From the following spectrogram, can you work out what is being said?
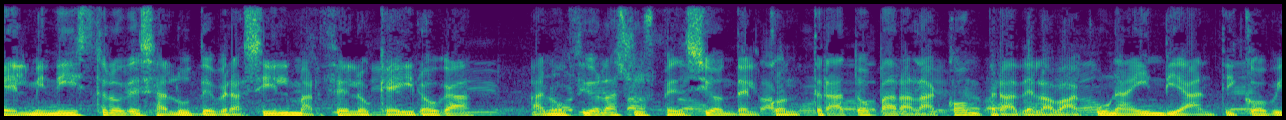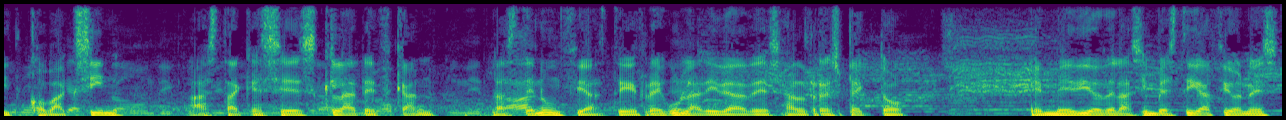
El ministro de Salud de Brasil, Marcelo Queiroga, anunció la suspensión del contrato para la compra de la vacuna india anti-COVID Covaxin hasta que se esclarezcan las denuncias de irregularidades al respecto. En medio de las investigaciones,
